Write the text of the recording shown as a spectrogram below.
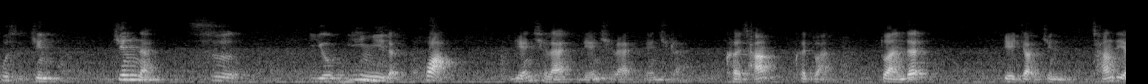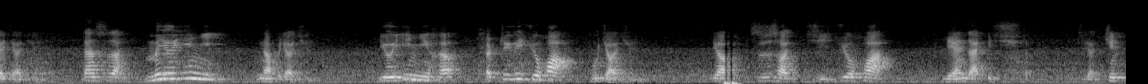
不是经，经呢是有意义的话。连起来，连起来，连起来，可长可短，短的也叫经，长的也叫经。但是啊，没有意义，那不叫经；有意义和而这一句话不叫经，要至少几句话连在一起的，这叫经。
